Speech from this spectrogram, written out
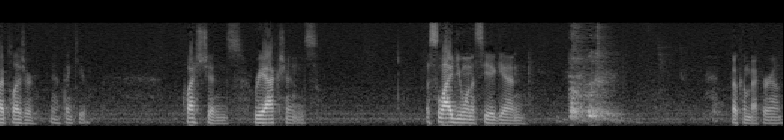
My pleasure. Yeah, thank you. Questions, reactions, a slide you want to see again. They'll come back around.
